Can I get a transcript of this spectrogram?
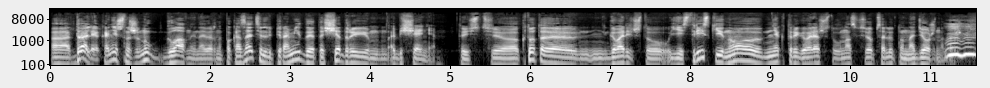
А, далее, конечно же, ну, главный, наверное, показатель Показатель пирамиды это щедрые обещания. То есть э, кто-то говорит, что есть риски, но некоторые говорят, что у нас все абсолютно надежно. Угу.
